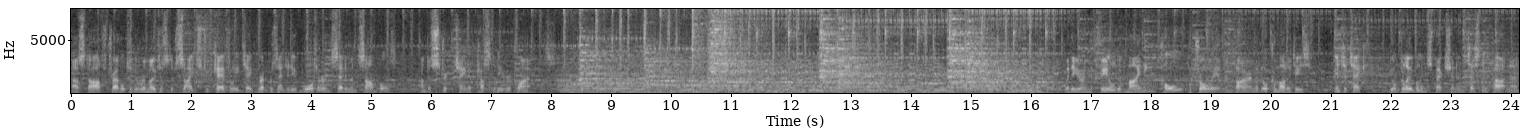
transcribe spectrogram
Our staff travel to the remotest of sites to carefully take representative water and sediment samples under strict chain of custody requirements. Whether you're in the field of mining, coal, petroleum, environment or commodities, Intertek, your global inspection and testing partner,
